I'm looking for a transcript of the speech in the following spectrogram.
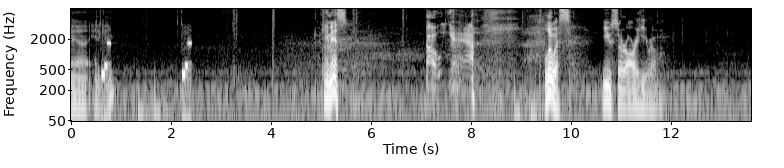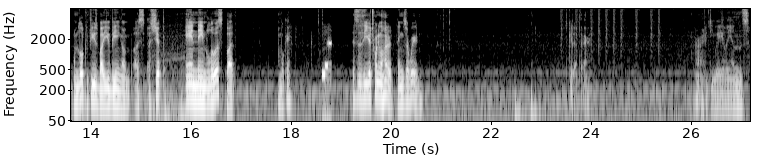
Uh, and again. Can't miss. Oh, yeah! Lewis, you, sir, are a hero. I'm a little confused by you being a, a, a ship and named Lewis, but I'm okay. This is the year 2100. Things are weird. Let's get up there. Alright, you aliens.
